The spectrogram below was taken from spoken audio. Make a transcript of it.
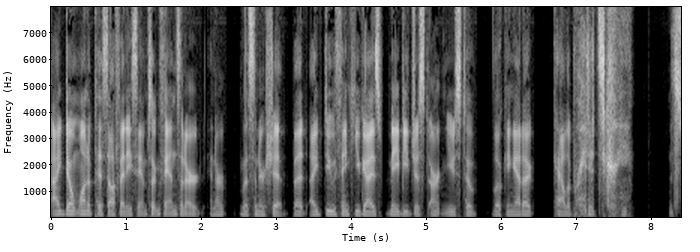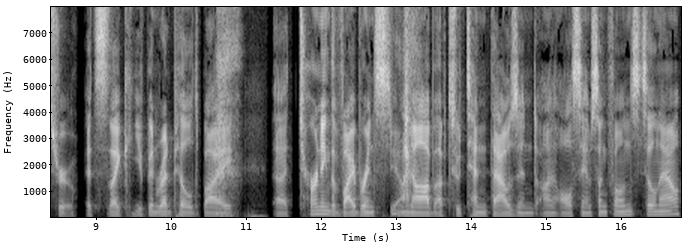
I don't want to piss off any Samsung fans in our in our listenership, but I do think you guys maybe just aren't used to looking at a calibrated screen. It's true. It's like you've been red pilled by uh, turning the vibrance Yeah. knob up to 10,000 on all Samsung phones till now.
